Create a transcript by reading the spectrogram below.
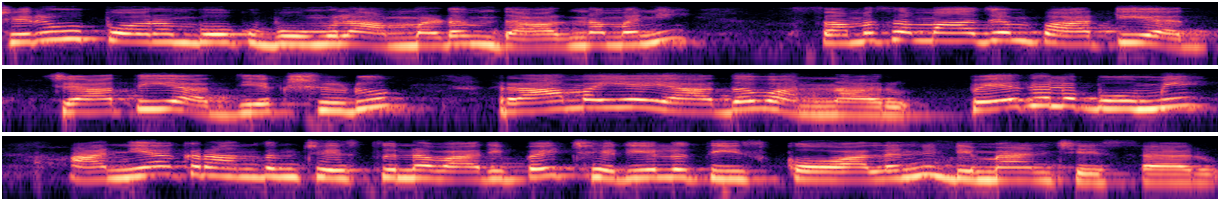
చెరువు పోరంబోకు భూములు అమ్మడం దారుణమని సమసమాజం పార్టీ జాతీయ అధ్యక్షుడు రామయ్య యాదవ్ అన్నారు. పేదల భూమి అన్యాక్రాంతం చేస్తున్న వారిపై చర్యలు తీసుకోవాలని డిమాండ్ చేశారు.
